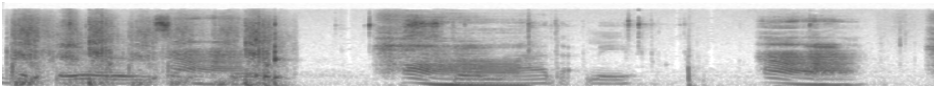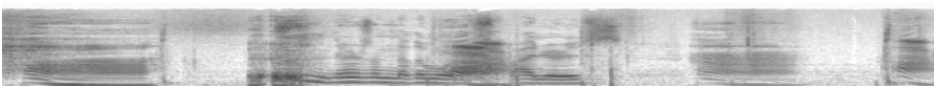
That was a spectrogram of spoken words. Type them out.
the bears are still mad at me. There's another one of spiders. I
